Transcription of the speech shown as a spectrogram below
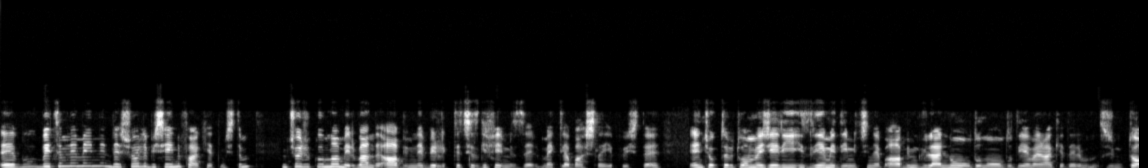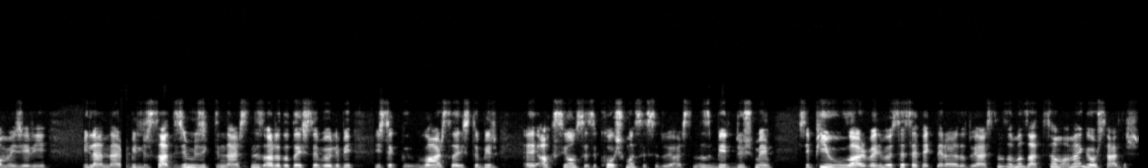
E, bu betimlemenin de şöyle bir şeyini fark etmiştim. Çocukluğumdan beri ben de abimle birlikte çizgi film izlemekle başlayıp işte en çok tabii Tom ve Jerry'yi izleyemediğim için hep abim güler ne oldu ne oldu diye merak ederim. Çünkü Tom ve Jerry'yi bilenler bilir sadece müzik dinlersiniz. Arada da işte böyle bir işte varsa işte bir e, aksiyon sesi, koşma sesi duyarsınız. Bir düşme işte piyular böyle, böyle ses efektleri arada duyarsınız ama zaten tamamen görseldir.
